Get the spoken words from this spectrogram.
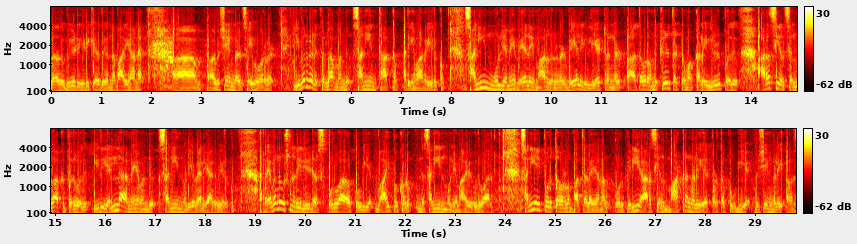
செய்பவர்கள் அதாவது வீடு இடிக்கிறது இந்த மாதிரியான விஷயங்கள் செய்பவர்கள். இவர்களுக்கெல்லாம் வந்து சனியின் தாக்கம் அதிகமாக இருக்கும். சனியின் மூலியமே வேலை மாறுதல்கள் வேலையில் ஏற்றங்கள் அது தவிர வந்து கீழ்த்தட்டு மக்களை இழுப்பது அரசியல் செல்வாக்கு பெறுவது இது எல்லாமே வந்து சனியினுடைய வேலையாகவே இருக்கும். ரெவல்யூஷனரி லீடர்ஸ் உருவாகக்கூடிய வாய்ப்புகளும் இந்த சனியின் மூலியமாகவே உருவாகுது. சனியை பொறுத்தவர்களும் பார்த்தாலேயானால் ஒரு பெரிய அரசியல் மாற்றங்களை ஏற்படுத்தக்கூடிய விஷயங்களை அவர்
